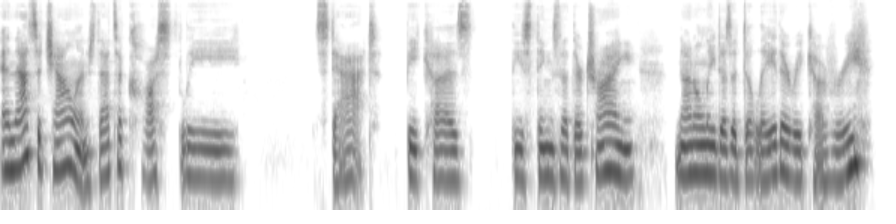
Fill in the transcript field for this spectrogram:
And that's a challenge. That's a costly stat because these things that they're trying not only does it delay their recovery,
